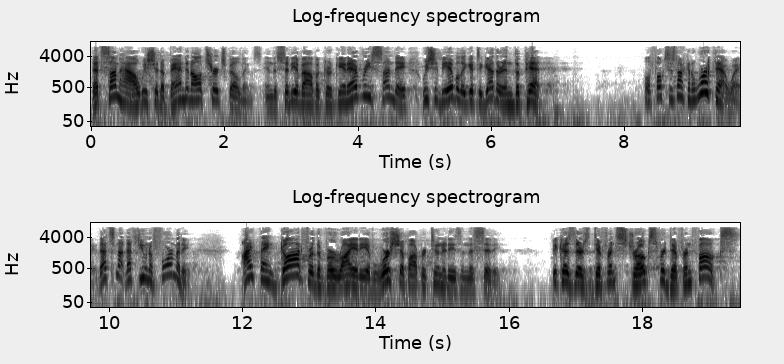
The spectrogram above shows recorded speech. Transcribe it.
That somehow we should abandon all church buildings in the city of Albuquerque and every Sunday we should be able to get together in the pit. Well folks, it's not going to work that way. That's not, that's uniformity. I thank God for the variety of worship opportunities in this city. Because there's different strokes for different folks.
